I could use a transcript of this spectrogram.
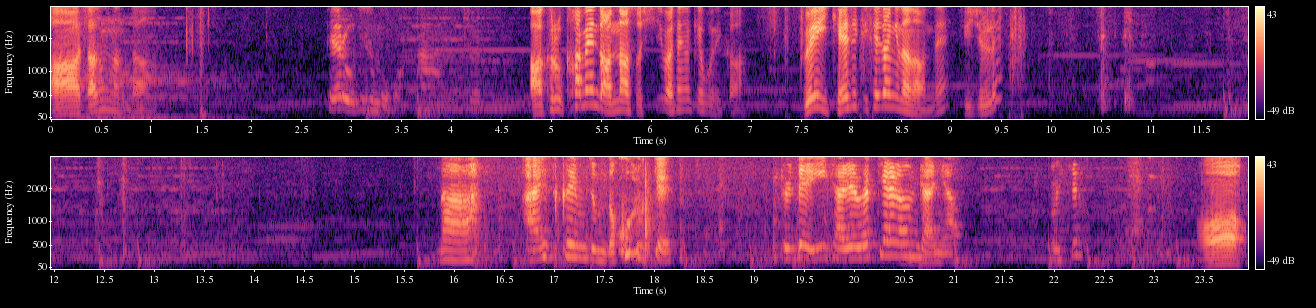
아, 짜증난다. 배를 어디서 먹어? 아, 저 아, 그리고 카멘도 안 나왔어. 씨발, 생각해보니까. 왜 이 개새끼 세 장이나 나왔네? 뒤질래? 나 아이스크림 좀 넣고 올게. 절대 이 자리를 회피하려는 게 아니야. 알지? 어.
